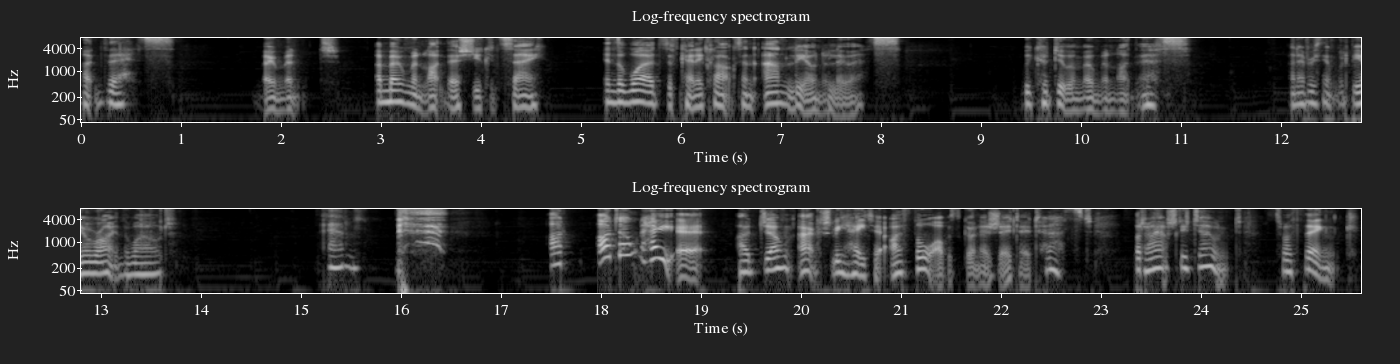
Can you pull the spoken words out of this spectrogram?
Like this moment. A moment like this, you could say. In the words of Kelly Clarkson and Leona Lewis, we could do a moment like this and everything would be alright in the world. Um, I, I don't hate it. I don't actually hate it. I thought I was going to je test, but I actually don't. So I think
